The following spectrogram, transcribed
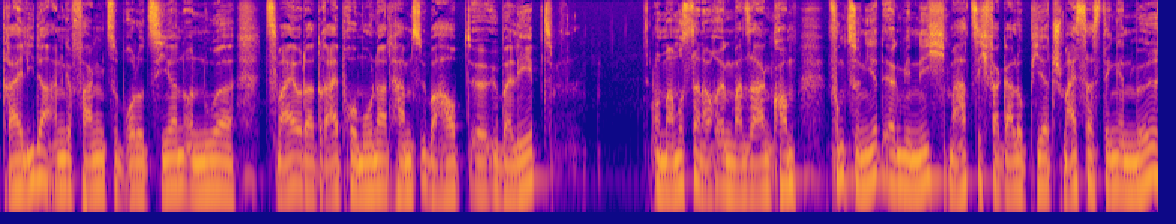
drei Lieder angefangen zu produzieren und nur zwei oder drei pro Monat haben es überhaupt äh, überlebt. Und man muss dann auch irgendwann sagen, komm, funktioniert irgendwie nicht, man hat sich vergaloppiert, schmeißt das Ding in Müll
